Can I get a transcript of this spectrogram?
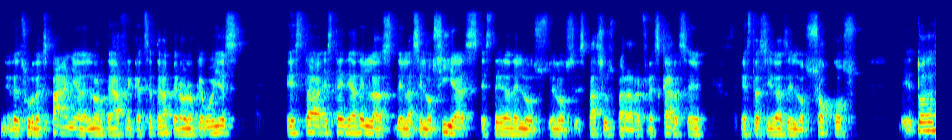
del sur de España, del norte de África, etcétera, pero lo que voy es esta, esta idea de las, de las celosías, esta idea de los, de los espacios para refrescarse, estas ideas de los socos, eh, toda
